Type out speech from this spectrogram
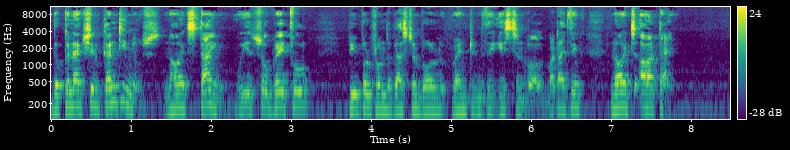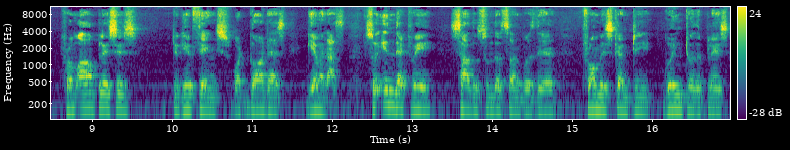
the connection continues. Now it's time. We are so grateful people from the Western world went into the Eastern world. But I think now it's our time from our places to give things what God has given us. So in that way, Sadhu Sundar Singh was there from his country going to the place,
